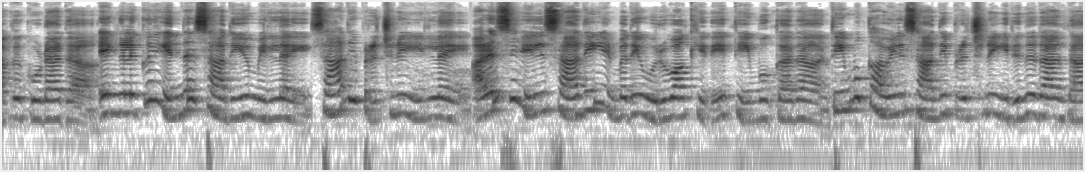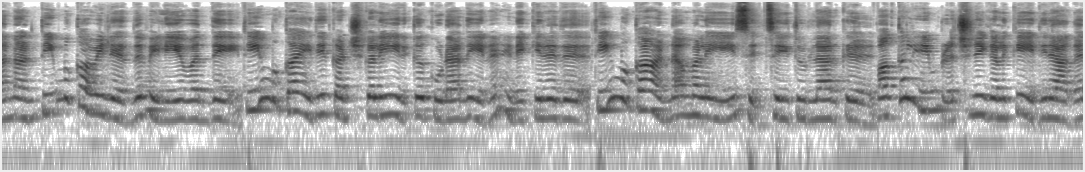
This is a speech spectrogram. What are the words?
ஆக கூடாதா? எங்களுக்கு எந்த சாதியும் இல்லை. சாதி பிரச்சனை இல்லை. அரசியலில் சாதி என்பதை உருவாக்கியது திமுக தான். திமுகவில் சாதி பிரச்சனை இருந்ததால் தான் நான் திமுகவில் இருந்து வெளியே வந்தேன். திமுக எதிர்கட்சிகளே இருக்கக்கூடாது என நினைக்கிறது. திமுக அண்ணாமலையை செட் செய்துள்ளார்கள். மக்களின் பிரச்சனைகளுக்கு எதிராக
